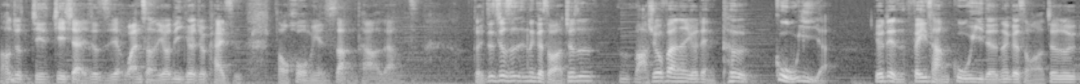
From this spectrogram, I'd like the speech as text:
然后就接接下来就直接完成了，又立刻就开始从后面上她这样子。对，这就是那个什么，就是马修犯人有点特故意啊，有点非常故意的那个什么，就是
